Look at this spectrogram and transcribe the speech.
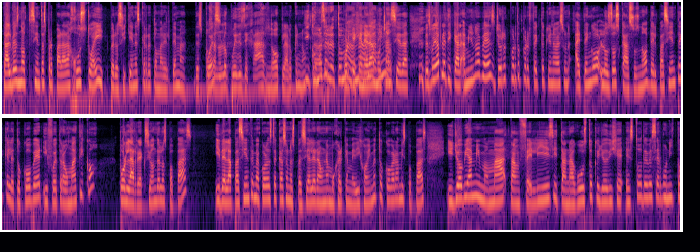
Tal vez no te sientas preparada justo ahí, pero sí tienes que retomar el tema después. o sea, no lo puedes dejar. No, claro que no. ¿Y cómo se retoma? Porque genera mucha dinos. ansiedad. Les voy a platicar. A mí una vez, yo recuerdo perfecto que una vez, un, tengo los dos casos, ¿no? Del paciente que le tocó ver y fue traumático por la reacción de los papás. Y de la paciente, me acuerdo de este caso en especial, era una mujer que me dijo, a mí me tocó ver a mis papás y yo vi a mi mamá tan feliz y tan a gusto que yo dije, esto debe ser bonito.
